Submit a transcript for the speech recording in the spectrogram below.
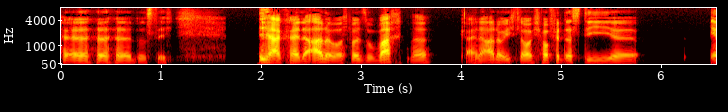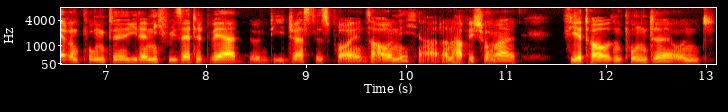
Äh, lustig. Ja, keine Ahnung, was man so macht, ne? Keine Ahnung. Ich glaube, ich hoffe, dass die äh, Ehrenpunkte wieder nicht resettet werden und die Justice Points auch nicht. Ja, dann habe ich schon mal 4000 Punkte und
